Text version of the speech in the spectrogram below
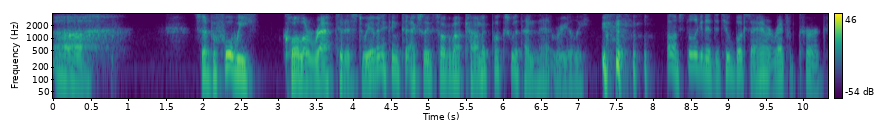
Uh, so before we call a wrap to this, do we have anything to actually talk about comic books with? And not really. Well, I'm still looking at the two books I haven't read from Kirk,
